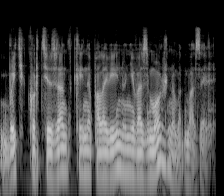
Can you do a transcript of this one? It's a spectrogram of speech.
«Быть куртизанкой наполовину невозможно, мадемуазель».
